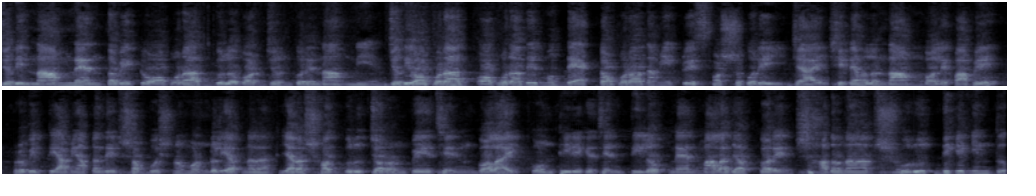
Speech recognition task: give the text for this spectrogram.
যদি নাম নেন, তবে একটু অপরাধগুলো বর্জন করে নাম নিয়ে যদি অপরাধ, অপরাধের মধ্যে একটা অপরাধ আমি একটু স্পর্শ করেই যাই, সেটা হলো নাম বলে পাপে প্রবৃত্তি। আমি আপনাদের সব বৈষ্ণব মন্ডলী আপনারা, যারা সদ্গুরু চরণ পেয়েছেন, গলায় কণ্ঠি রেখেছেন, তিলক নেন, মালা জপ করেন, সাধনার শুরুর দিকে কিন্তু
